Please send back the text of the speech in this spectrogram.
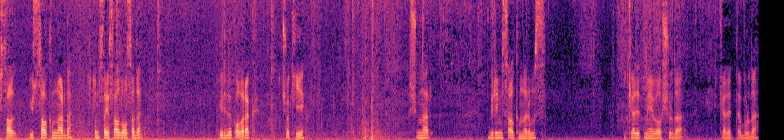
Sal üst salkımlarda tutum sayısı az olsa da irilik olarak çok iyi. Şunlar birinci salkımlarımız. 2 adet meyve şurada. 2 adet de burada.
